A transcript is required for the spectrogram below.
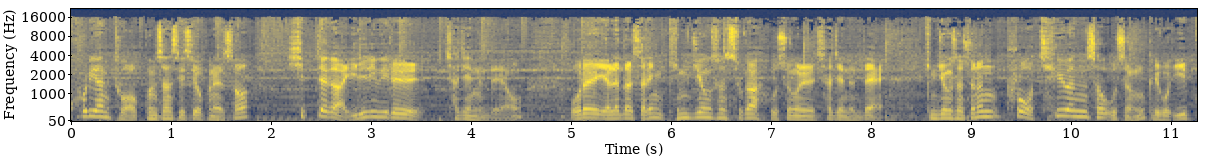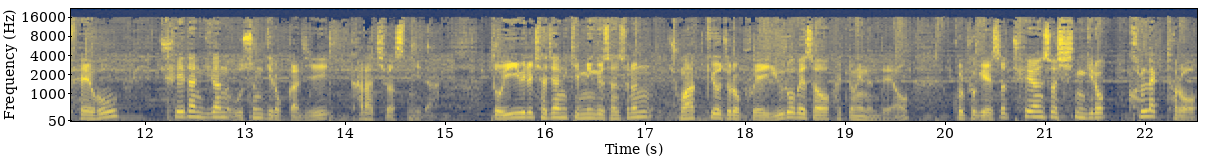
코리안 투어 군산 CC 오픈에서 10대가 1, 2위를 차지했는데요. 올해 18살인 김지영 선수가 우승을 차지했는데 김지영 선수는 프로 최연소 우승 그리고 2패 후 최단 기간 우승 기록까지 갈아치웠습니다. 또 2위를 차지한 김민규 선수는 중학교 졸업 후에 유럽에서 활동했는데요. 골프계에서 최연소 신기록 컬렉터로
